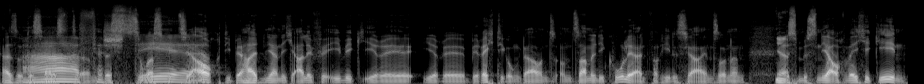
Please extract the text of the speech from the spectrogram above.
also das Ah, heißt, ähm, das, sowas gibt es ja auch. Die behalten ja nicht alle für ewig ihre, ihre Berechtigung da und, und sammeln die Kohle einfach jedes Jahr ein, sondern Ja. es müssen ja auch welche gehen,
